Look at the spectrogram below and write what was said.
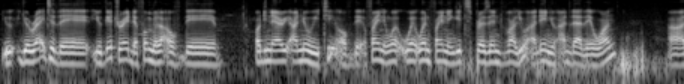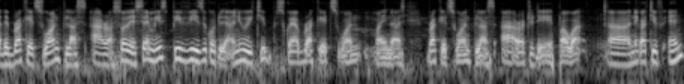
You you write the you get right the formula of the ordinary annuity of the finding when finding its present value and then you add that the one uh, the brackets 1 plus r. So the same is pv is equal to the annuity square brackets 1 minus brackets 1 plus r to the power uh, negative n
